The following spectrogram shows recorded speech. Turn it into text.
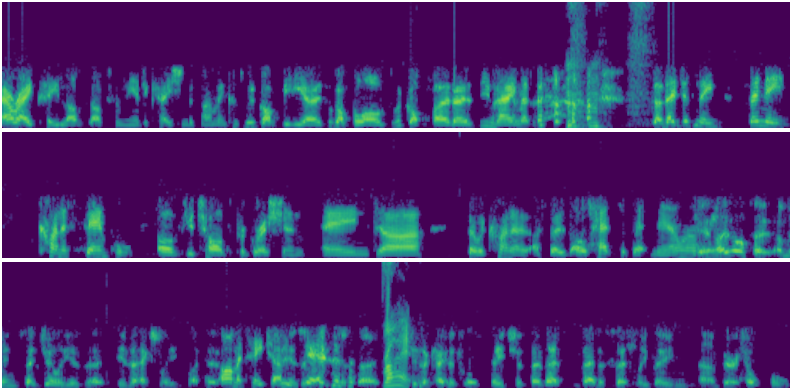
our AP loves us from the education department because we've got videos, we've got blogs, we've got photos, you name it. so they just need they need kind of samples of your child's progression and. Uh, so we're kind of, I suppose, old hats at that now, aren't yeah, we? and also, I mean, so Julie is a is actually like a. I'm a teacher. She is a yeah. teacher, so right. She's a K to 12 teacher, so that that has certainly been uh, very helpful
